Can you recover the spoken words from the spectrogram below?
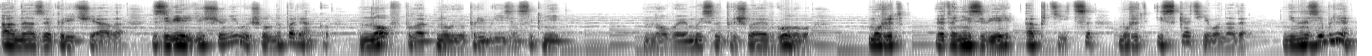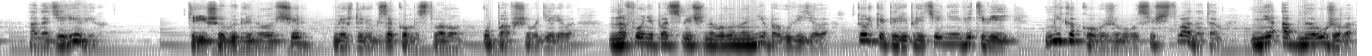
она закричала. Зверь еще не вышел на полянку, но вплотную приблизился к ней. Новая мысль пришла ей в голову. Может, это не зверь, а птица? Может, искать его надо не на земле, а на деревьях? Триша выглянула в щель между рюкзаком и стволом упавшего дерева. На фоне подсвеченного луной неба увидела только переплетение ветвей. Никакого живого существа она там не обнаружила.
